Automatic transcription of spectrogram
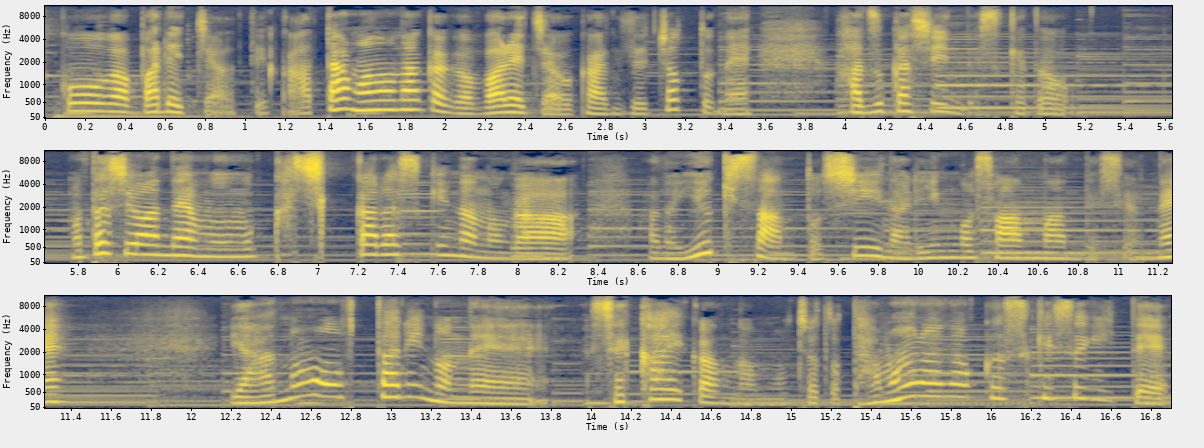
思考がバレちゃうっていうか頭の中がバレちゃう感じでちょっとね恥ずかしいんですけど私はねもう昔から好きなのがあのゆきさんと椎名林檎さんなんですよね。いやあのお二人のね世界観がもうちょっとたまらなく好きすぎて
